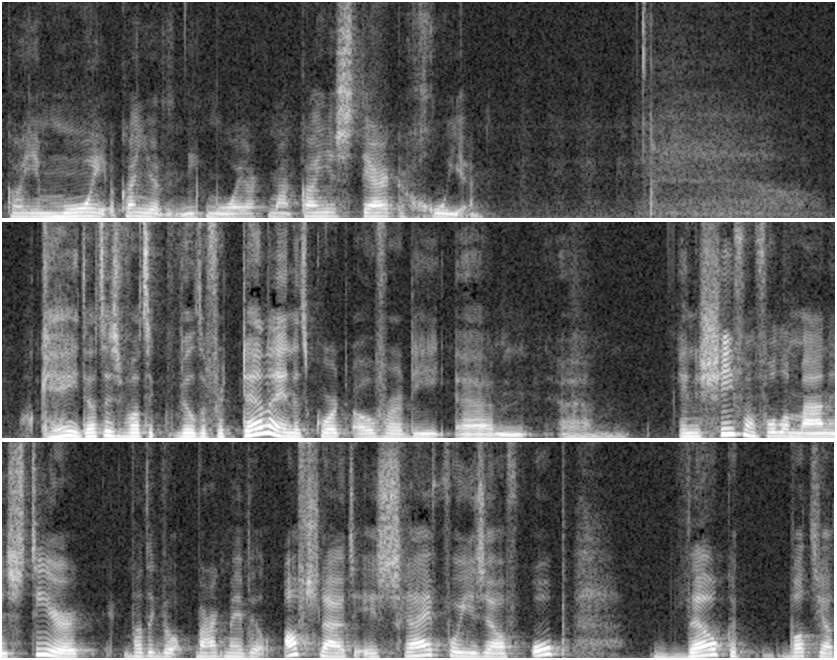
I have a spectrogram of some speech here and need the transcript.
kan je mooi, kan je niet mooier, maar kan je sterker groeien. Oké, dat is wat ik wilde vertellen in het kort over die um, um, energie van volle maan en stier. Wat ik wil, waar ik mee wil afsluiten is: schrijf voor jezelf op welke, wat jouw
